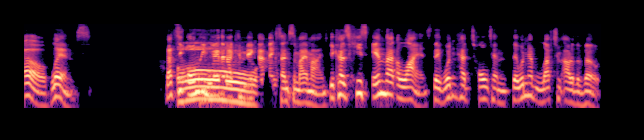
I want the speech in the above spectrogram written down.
Oh, Linz. That's the oh. only way that I can make that make sense in my mind because he's in that alliance. They wouldn't have told him, they wouldn't have left him out of the vote.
